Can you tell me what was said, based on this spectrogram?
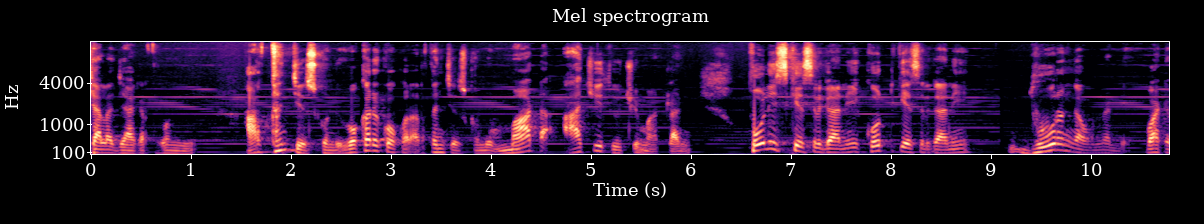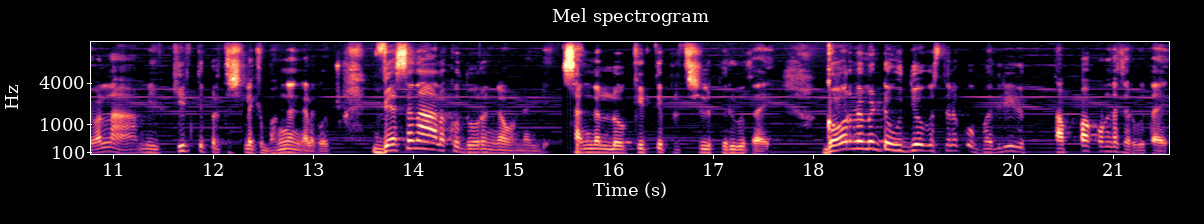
చాలా జాగ్రత్తగా ఉంది అర్థం చేసుకోండి ఒకరికొకరు అర్థం చేసుకోండి మాట ఆచితూచి మాట్లాడండి పోలీస్ కేసులు కానీ కోర్టు కేసులు కానీ దూరంగా ఉండండి. వాటి వల్ల మీ కీర్తి ప్రతిష్టలకి భంగం కలగవచ్చు. వ్యసనాలకు దూరంగా ఉండండి. సంఘంలో కీర్తి ప్రతిష్టలు పెరుగుతాయి. గవర్నమెంట్ ఉద్యోగస్తులకు బదిలీలు తప్పకుండా జరుగుతాయి.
